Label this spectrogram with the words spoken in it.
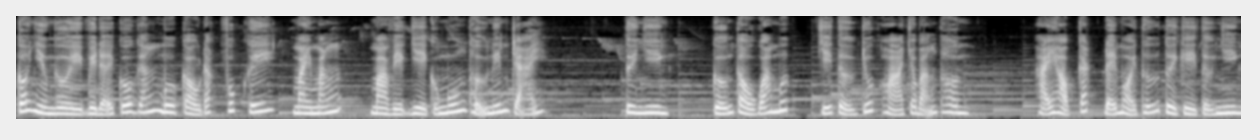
Có nhiều người vì để cố gắng mưu cầu đắc phúc khí, may mắn mà việc gì cũng muốn thử nếm trải. Tuy nhiên, cưỡng cầu quá mức chỉ tự chuốc họa cho bản thân hãy học cách để mọi thứ tùy kỳ tự nhiên.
